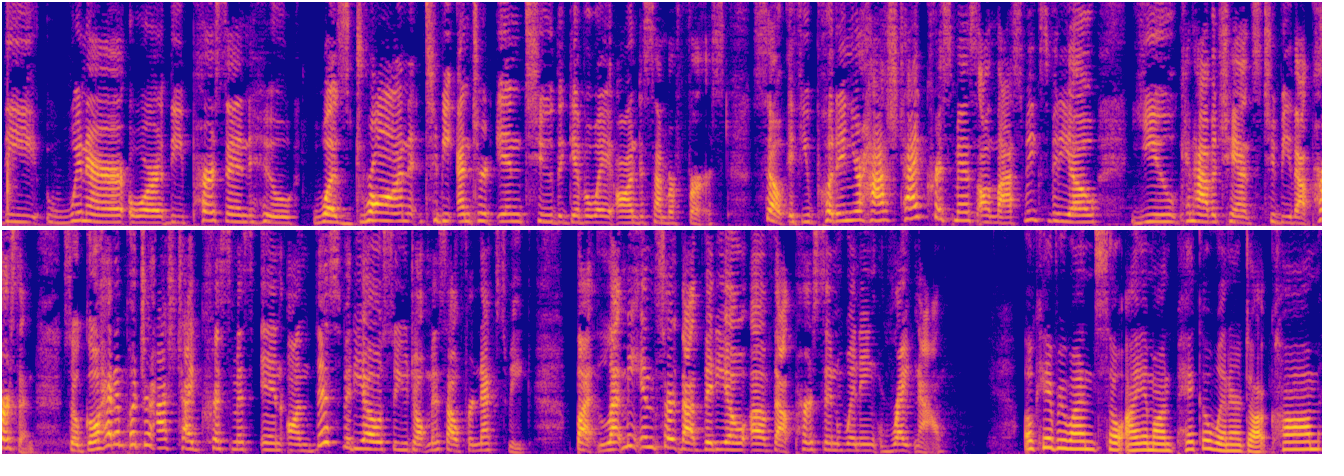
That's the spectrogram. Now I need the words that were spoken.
the winner or the person who was drawn to be entered into the giveaway on December 1st. So if you put in your hashtag Christmas on last week's video, you can have a chance to be that person. So go ahead and put your hashtag Christmas in on this video so you don't miss out for next week. But let me insert that video of that person winning right now. Okay, everyone, so I am on pickawinner.com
